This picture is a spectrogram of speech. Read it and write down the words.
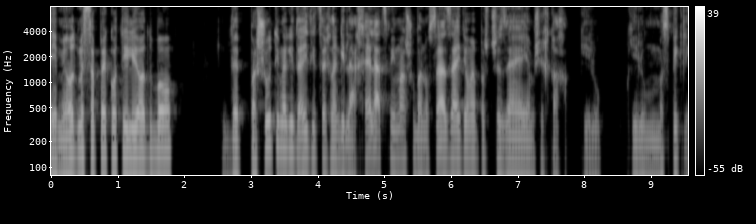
אה, מאוד מספק אותי להיות בו, ופשוט אם נגיד הייתי צריך נגיד לאחל לעצמי משהו בנושא הזה, הייתי אומר פשוט שזה ימשיך ככה, כאילו, כאילו מספיק לי.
